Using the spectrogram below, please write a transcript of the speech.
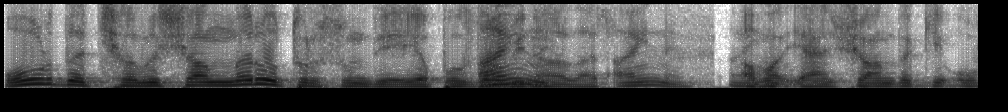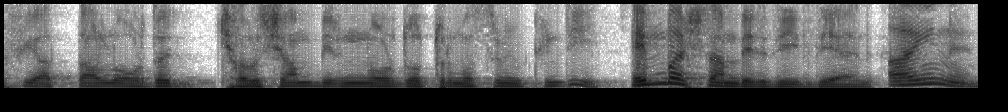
Orada çalışanlar otursun diye yapıldı aynen, o binalar. Aynen. Aynen. Ama yani şu andaki o fiyatlarla orada çalışan birinin orada oturması mümkün değil. En baştan beri değildi yani. Aynen.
